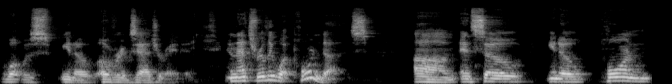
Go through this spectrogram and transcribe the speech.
what was you know over exaggerated, and that's really what porn does. Um, and so you know, porn.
